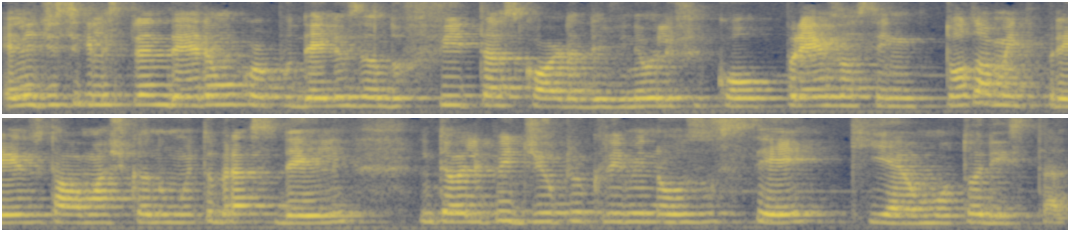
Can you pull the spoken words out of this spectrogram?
Ele disse que eles prenderam o corpo dele usando fitas, corda de vinil, ele ficou preso assim, totalmente preso, estava machucando muito o braço dele. Então ele pediu pro criminoso C, que é o motorista,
